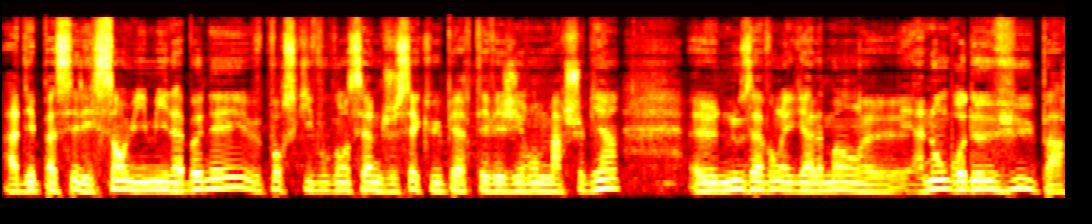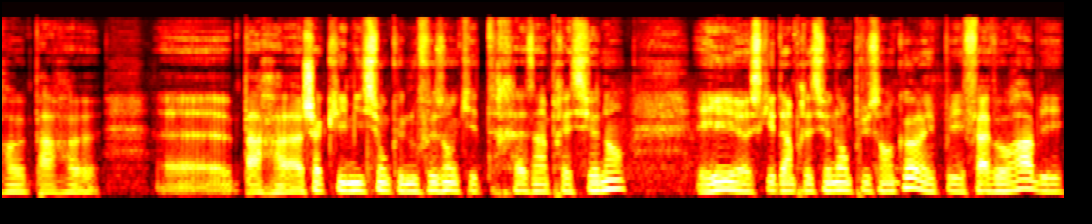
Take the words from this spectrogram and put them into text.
a dépassé les 108 000 abonnés. Pour ce qui vous concerne, je sais que UPR TV Gironde marche bien. Euh, nous avons également euh, un nombre de vues par, euh, par, par chaque émission que nous faisons qui est très impressionnant. Et ce qui est impressionnant plus encore et plus favorable et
